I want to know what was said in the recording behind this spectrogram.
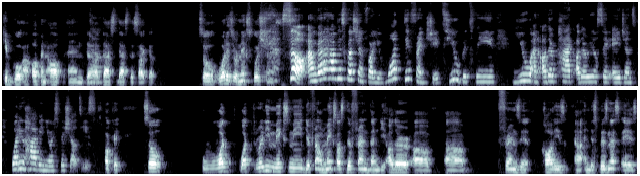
keep go up and up, and uh, Yeah. that's that's the cycle. So, what is your next question? So I'm gonna have this question for you. What differentiates you between you and other pack, other real estate agents? What do you have in your specialties? Okay, so what what really makes me different or makes us different than the other uh, uh, friends, colleagues uh, in this business is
